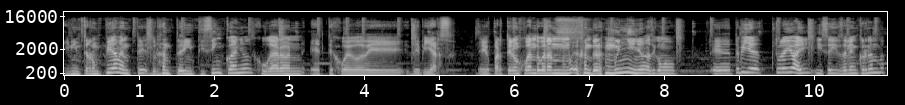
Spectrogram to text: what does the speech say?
ininterrumpidamente durante 25 años jugaron este juego de, de pillarse. Ellos partieron jugando cuando eran, cuando muy niños, así como eh, te pilla, tú la llevas ahí, y se salían corriendo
